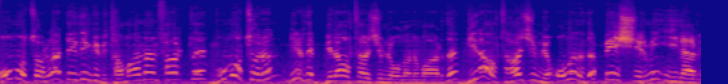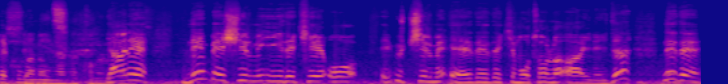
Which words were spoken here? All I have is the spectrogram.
O motorlar dediğim gibi tamamen farklı. Bu motorun bir de 1.6 hacimli olanı vardı. 1.6 hacimli olanı da 520i'lerde 520i'lerde kullanıldı. Yani ne 520i'deki o e, 320 ED'deki motorla aynıydı ne de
